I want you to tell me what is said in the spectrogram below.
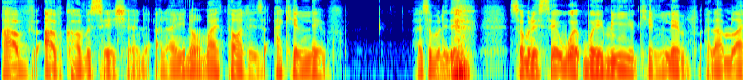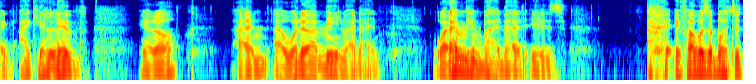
I've I've conversation and I you know my thought is I can live. And somebody somebody say, What what do you mean you can live? And I'm like, I can live, you know? And and what do I mean by that? What I mean by that is if I was about to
